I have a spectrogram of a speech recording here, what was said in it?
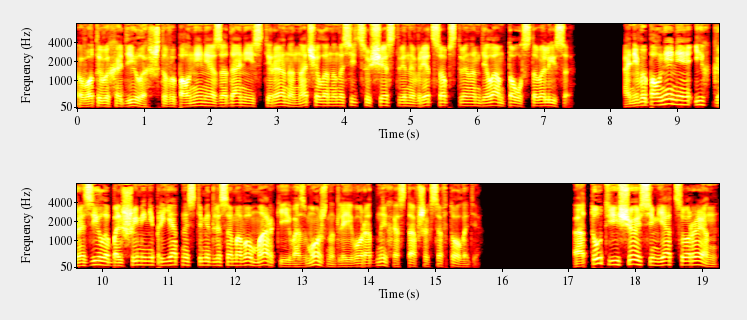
Вот и выходило, что выполнение заданий из Тирена начало наносить существенный вред собственным делам толстого лиса, а невыполнение их грозило большими неприятностями для самого Марки и, возможно, для его родных, оставшихся в Толоде. А тут еще и семья Цорен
